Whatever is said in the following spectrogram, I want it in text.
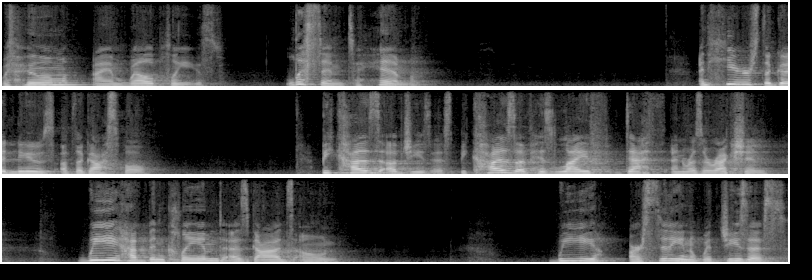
with whom I am well pleased. Listen to him. And here's the good news of the gospel because of Jesus, because of his life, death, and resurrection, we have been claimed as God's own. We are sitting with Jesus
